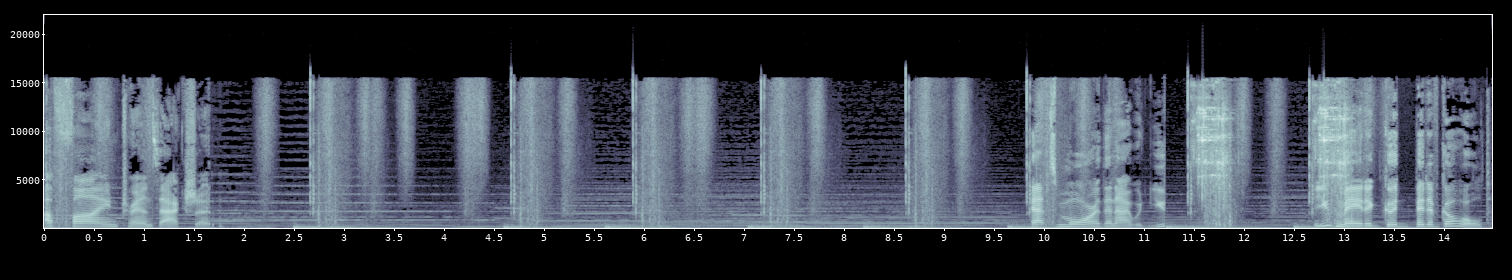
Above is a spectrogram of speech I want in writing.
A fine transaction. That's more than I would use. You've made a good bit of gold.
